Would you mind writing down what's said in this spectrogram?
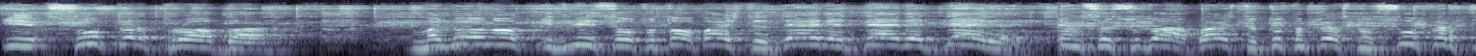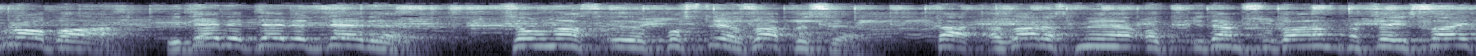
І супер проба. Малюнок, і дивіться, от ото, бачите, 999. Дивимося сюди, бачите, тут написано супер проба. І 999. Це у нас е, пости, записи. Так, а зараз ми от йдемо сюди, на цей сайт,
